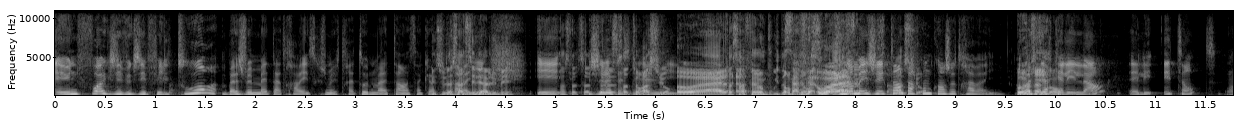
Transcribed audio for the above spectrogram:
Et une fois que j'ai vu que j'ai fait le tour, bah, je vais me mettre à travailler parce que je me lève très tôt le matin à 5 heures Et celui-là, ça, c'est allumé. Et Ça, ça- ça je te- ça rassure. Ça, ça fait un bruit d'ambiance. voilà. Non, mais j'éteins par contre quand je travaille. C'est-à-dire qu'elle est là, elle est éteinte. Ouais.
